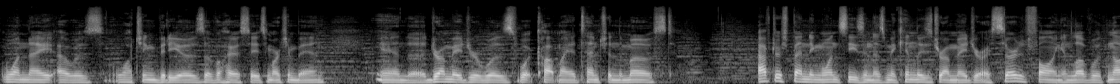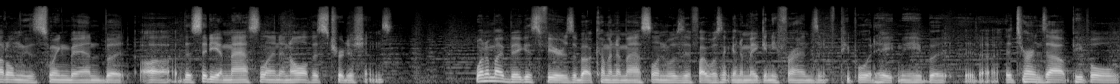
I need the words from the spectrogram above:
one night I was watching videos of Ohio State's marching band, and the drum major was what caught my attention the most. After spending one season as McKinley's drum major, I started falling in love with not only the swing band, but uh, the city of Massillon and all of its traditions. One of my biggest fears about coming to Massillon was if I wasn't going to make any friends and if people would hate me, but it, uh, it turns out people,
